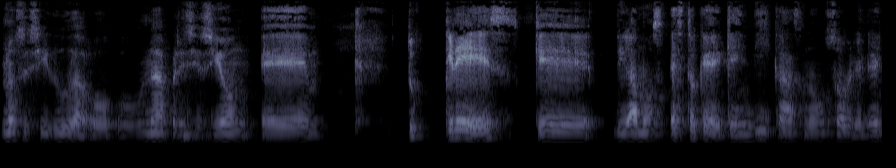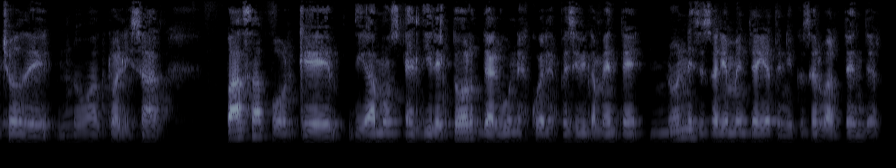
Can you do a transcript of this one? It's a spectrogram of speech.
no sé si duda o, una apreciación. Eh, ¿tú crees que, digamos, esto que, que indicas, ¿no? Sobre el hecho de no actualizar, pasa porque, digamos, el director de alguna escuela específicamente no necesariamente haya tenido que ser bartender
